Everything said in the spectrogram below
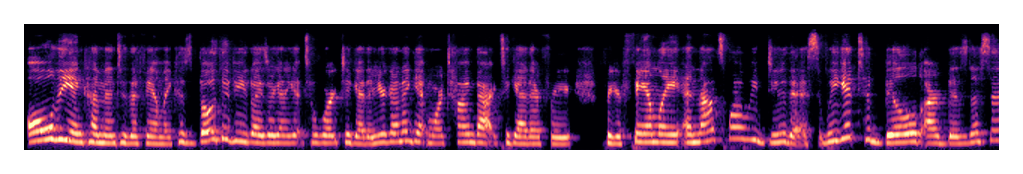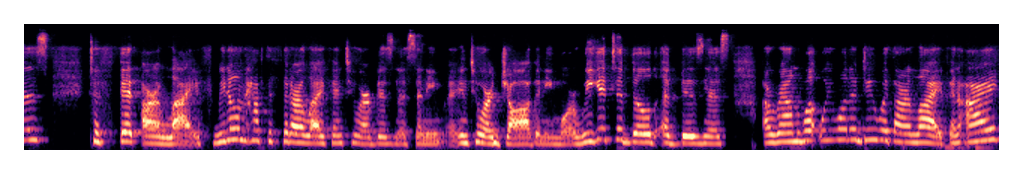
all the income into the family because both of you guys are going to get to work together. You're going to get more time back together for your, for your family and that's why we do this. We get to build our businesses to fit our life. We don't have to fit our life into our business any into our job anymore. We get to build a business around what we want to do with our life and i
